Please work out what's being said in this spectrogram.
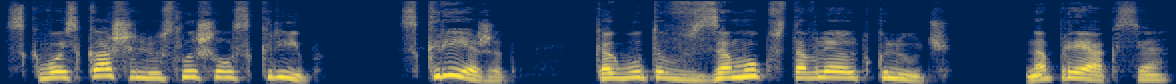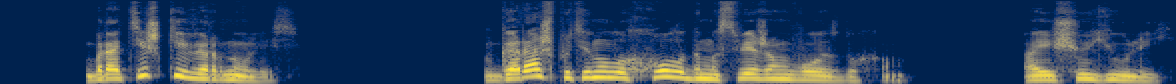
Сквозь кашель услышал скрип, скрежет, как будто в замок вставляют ключ. Напрягся. Братишки вернулись. В гараж потянуло холодом и свежим воздухом. А еще Юлей.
